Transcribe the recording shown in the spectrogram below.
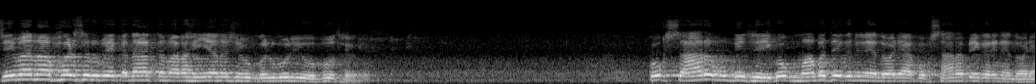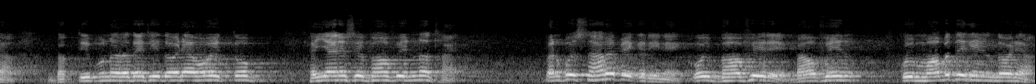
સેવાના ફળ સ્વરૂપે કદાચ તમારા હૈયાનું છે એવું ગુલગુલિયું ઊભું થયું. કોક સારપ ઊભી થઈ, કોક માબતે કરીને દોડ્યા, કોક સારપે કરીને દોડ્યા. ભક્તિપૂર્ણ હૃદયથી દોડ્યા હોય તો હૈયાને છે ભાવફેર ન થાય. પણ કોઈ સારપે કરીને, કોઈ ભાવફેરે ભાવફેર કોઈ મોહબતે કરીને દોડ્યા.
